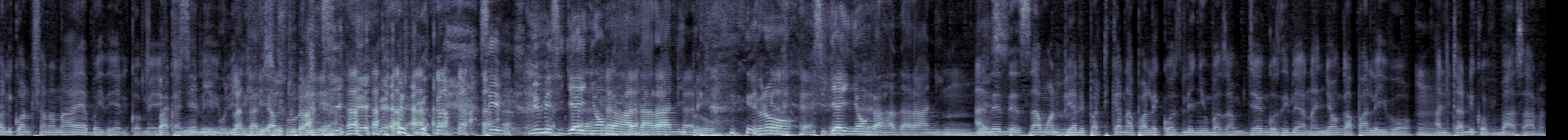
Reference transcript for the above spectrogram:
alikuwa anatushana na yeye by the way, alikuwa but si mimi hivi. uliangalia Lakini sura. Si si mimi sijai nyonga hadharani bro. You know sijai nyonga mm. and yes. then there's someone pia alipatikana pale kwa zile nyumba za mjengo zile ananyonga pale hivyo alitandikwa vibaya sana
